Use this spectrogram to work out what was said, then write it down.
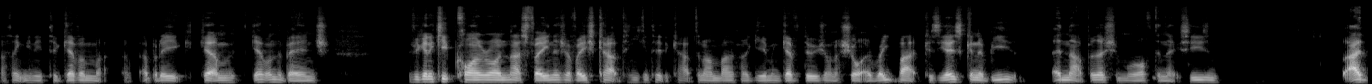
I think you need to give him a, a break, get him get him on the bench. If you're going to keep Connor on, that's fine. As your vice captain, you can take the captain armband for a game and give Dujon a shot at right back because he is going to be in that position more often next season. I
